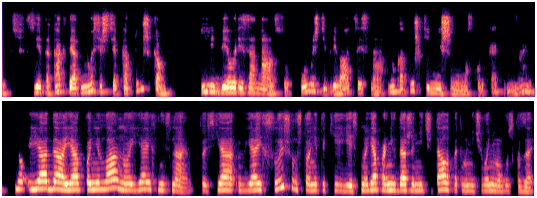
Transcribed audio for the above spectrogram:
сразу. Света, как ты относишься к катушкам или биорезонансу, помощь депривации сна? Ну, катушки Мишины, насколько я понимаю. Ну, я, да, я поняла, но я их не знаю. То есть я, я их слышала, что они такие есть, но я про них даже не читала, поэтому ничего не могу сказать.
